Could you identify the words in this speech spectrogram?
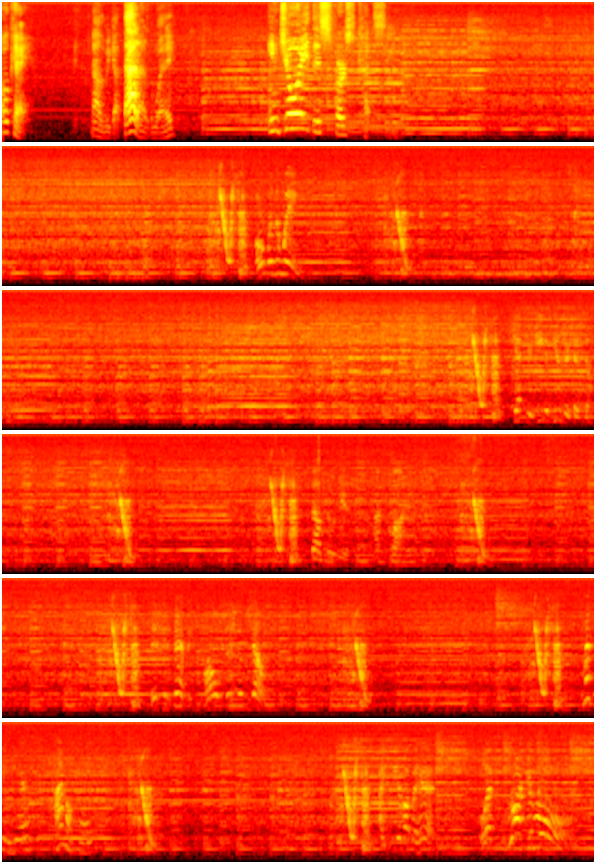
Okay, now that we got that out of the way, enjoy this first cutscene.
